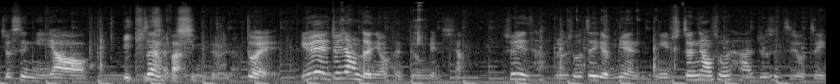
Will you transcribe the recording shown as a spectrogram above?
就是你要一体成正反型的这样。对，因为就像人有很多面相，所以他比如说这个面，你真要说它就是只有这一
